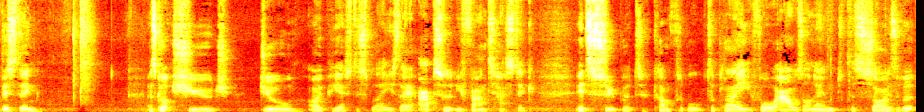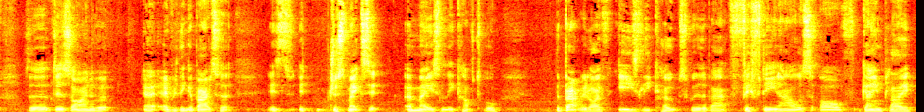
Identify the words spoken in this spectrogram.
this thing has got huge dual IPS displays they are absolutely fantastic it's super comfortable to play for hours on end. The size of it, the design of it, uh, everything about it is it just makes it amazingly comfortable. The battery life easily copes with about 15 hours of gameplay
